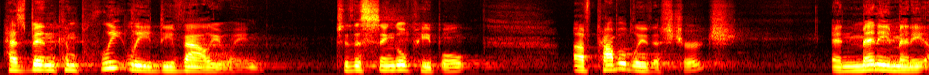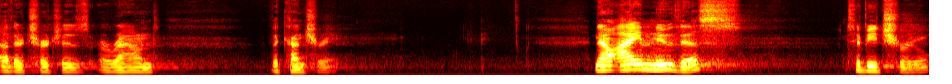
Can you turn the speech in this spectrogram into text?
has been completely devaluing to the single people of probably this church and many, many other churches around the country. Now, I knew this to be true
